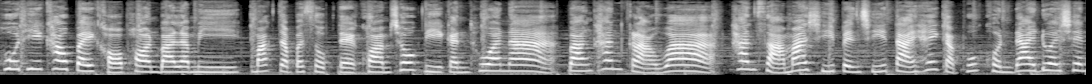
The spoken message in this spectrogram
ผู้ที่เข้าไปขอพรบารมี มักจะประสบแต่ความโชคดีกันทั่วหน้า บางท่านกล่าวว่า ท่านสามารถชี้เป็นชี้ตายให้กับผู้คนได้ด้วยเช่น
